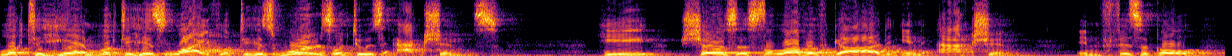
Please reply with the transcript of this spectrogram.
Look to Him. Look to His life. Look to His words. Look to His actions. He shows us the love of God in action, in physical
